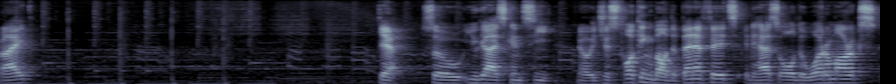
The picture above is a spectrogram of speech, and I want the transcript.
right? Yeah, so you guys can see, you know, it's just talking about the benefits. It has all the watermarks.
